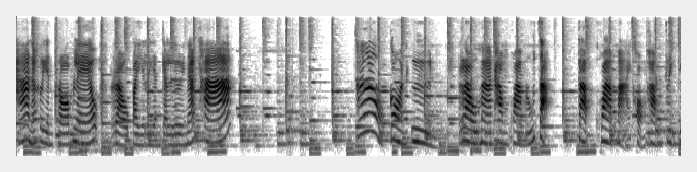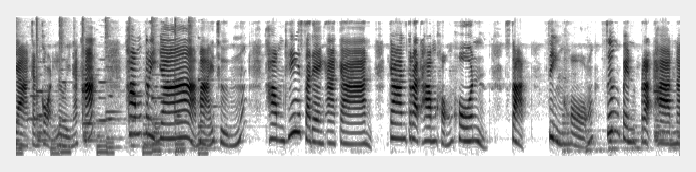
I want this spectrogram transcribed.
ถ้านักเรียนพร้อมแล้ว เราไปเรียนกันเลยนะคะ อ้าว ก่อนอื่น เรามาทำความรู้จักกับความหมายของคำกริยากันก่อนเลยนะคะคำกริยา หมายถึงคำที่แสดงอาการ การกระทำของคน สัตว์ สิ่งของซึ่งเป็นประธานใน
